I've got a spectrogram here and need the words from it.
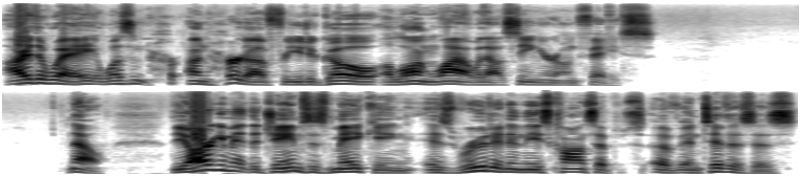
Either way, it wasn't unheard of for you to go a long while without seeing your own face. Now, the argument that James is making is rooted in these concepts of antithesis,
